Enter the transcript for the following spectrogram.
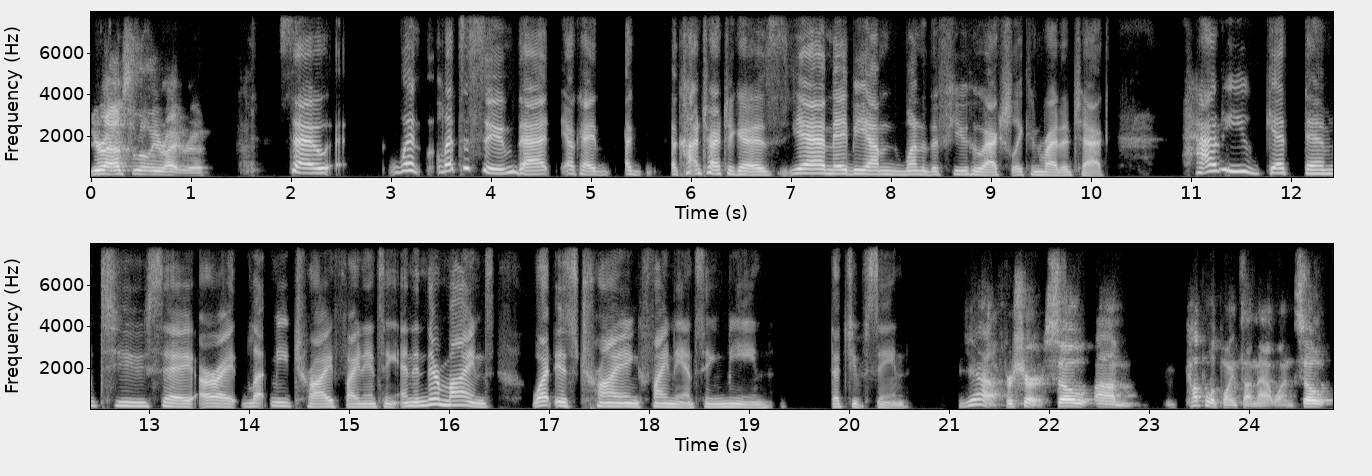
You're absolutely right, Ruth. So, when let's assume that okay a, a contractor goes yeah maybe i'm one of the few who actually can write a check how do you get them to say all right let me try financing and in their minds what is trying financing mean that you've seen yeah for sure so um couple of points on that one. So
